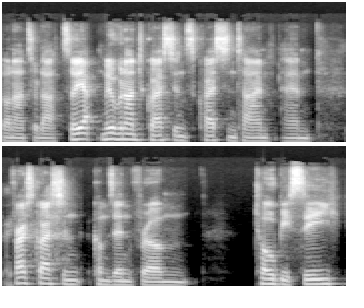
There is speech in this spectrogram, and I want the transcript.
don't answer that. So yeah, moving on to questions. Question time. Um, first question comes in from Toby C.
